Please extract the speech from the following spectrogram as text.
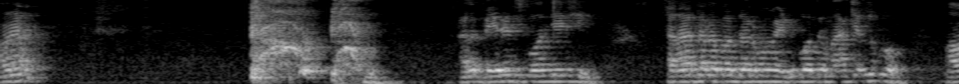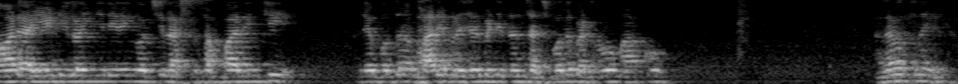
అవునా? వాళ్ళ పేరెంట్స్ ఫోన్ చేసి సనాతన ధర్మం వెళ్ళిపోతే మాకెందుకు? మా వాడి ఐఐటీలో ఇంజనీరింగ్ వచ్చి లక్ష సంపాదించి రేపు పొద్దున భార్య ప్రెషర్ పెట్టి దాన్ని చచ్చిపోతే బెటరు మాకు. అలా అవుతున్నాయి కదా.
